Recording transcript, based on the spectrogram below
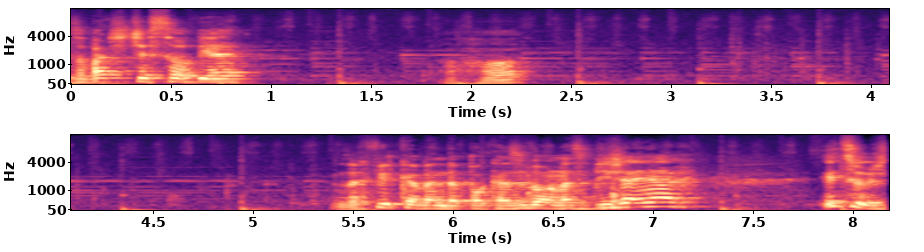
Zobaczcie sobie. Aha. Za chwilkę będę pokazywał na zbliżeniach. I cóż,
